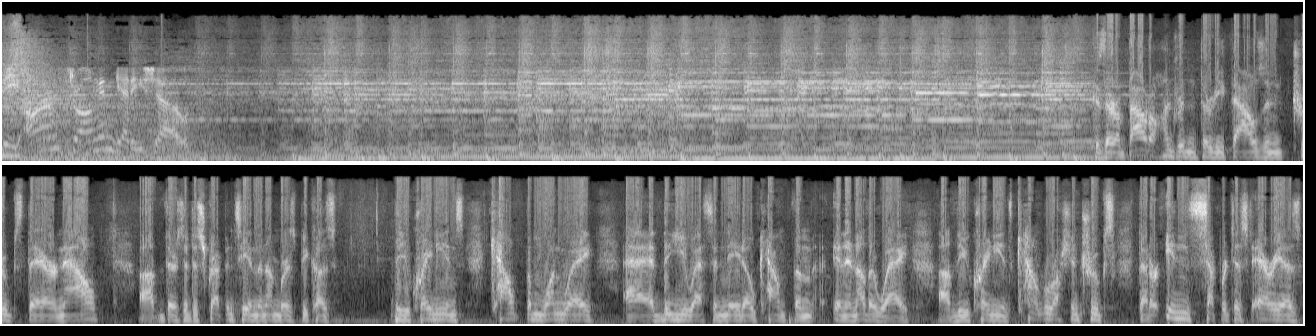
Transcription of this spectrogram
The Armstrong and Getty Show. Because there are about 130,000 troops there now. Uh, there's a discrepancy in the numbers because the Ukrainians count them one way, uh, the U.S. and NATO count them in another way. Uh, the Ukrainians count Russian troops that are in separatist areas.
